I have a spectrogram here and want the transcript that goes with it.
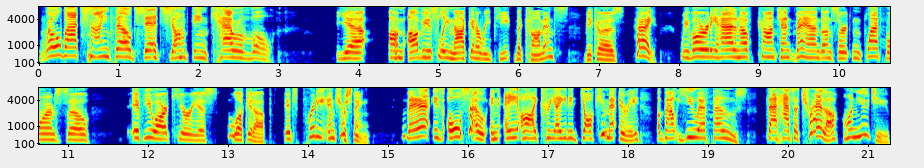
Robot Seinfeld said something terrible. Yeah, I'm obviously not going to repeat the comments because, hey, We've already had enough content banned on certain platforms, so if you are curious, look it up. It's pretty interesting. There is also an AI created documentary about UFOs that has a trailer on YouTube.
